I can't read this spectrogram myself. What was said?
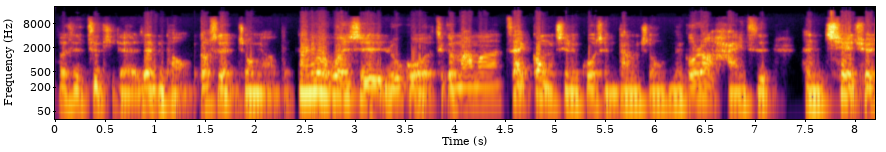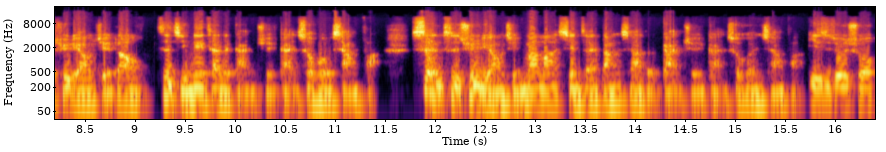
或是自体的认同，都是很重要的。那另外一部分是，如果这个妈妈在共情的过程当中，能够让孩子很切切去了解到自己内在的感觉、感受或想法，甚至去了解妈妈现在当下的感觉、感受跟想法，意思就是说，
